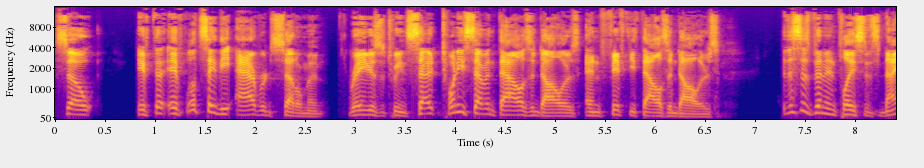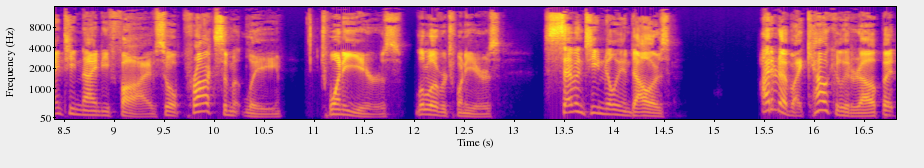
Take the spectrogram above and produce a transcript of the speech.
So if the if let's say the average settlement ranges between twenty seven thousand dollars and fifty thousand dollars, this has been in place since 1995, so approximately 20 years, a little over 20 years, 17 million dollars. I don't have my calculator out, but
